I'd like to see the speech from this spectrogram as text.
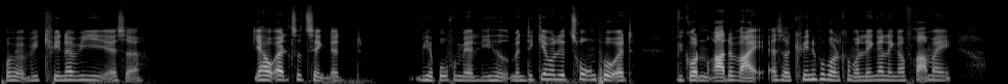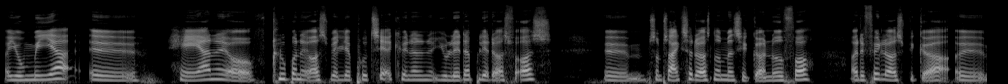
prøv at høre, vi kvinder, vi, altså, jeg har jo altid tænkt, at vi har brug for mere lighed, men det giver mig lidt troen på, at vi går den rette vej. Altså, kvindefodbold kommer længere og længere fremad, og jo mere øh, herrerne og klubberne også vælger at prioritere kvinderne, jo lettere bliver det også for os. Øh, som sagt, så er det også noget, man skal gøre noget for, og det føler jeg også, vi gør. Øh,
